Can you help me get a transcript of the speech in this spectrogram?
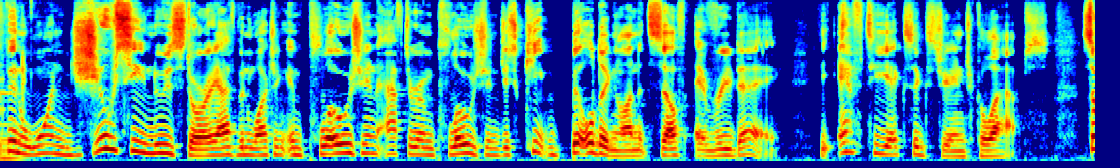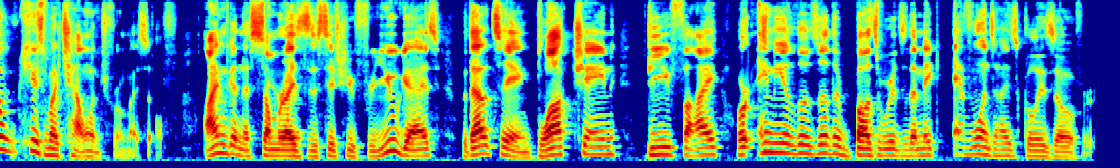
been one juicy news story I've been watching implosion after implosion just keep building on itself every day. The FTX exchange collapse. So here's my challenge for myself. I'm going to summarize this issue for you guys without saying blockchain, DeFi, or any of those other buzzwords that make everyone's eyes glaze over.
